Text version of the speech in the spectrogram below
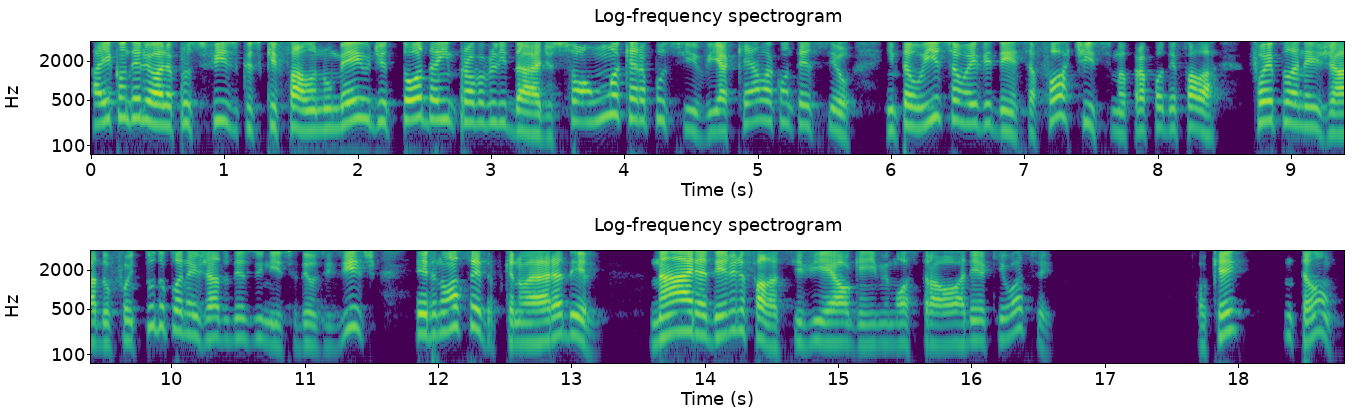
Aí, quando ele olha para os físicos que falam, no meio de toda a improbabilidade, só uma que era possível e aquela aconteceu, então isso é uma evidência fortíssima para poder falar, foi planejado, foi tudo planejado desde o início, Deus existe, ele não aceita, porque não é a área dele. Na área dele, ele fala, se vier alguém me mostrar a ordem aqui, eu aceito. Ok? Então,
